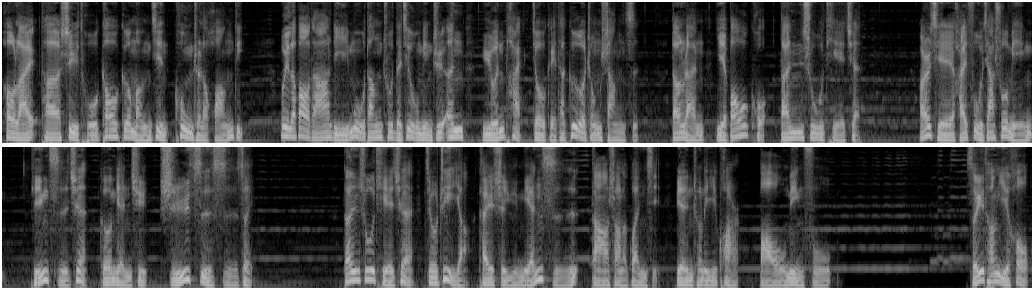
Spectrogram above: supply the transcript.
后来他试图高歌猛进，控制了皇帝。为了报答李牧当初的救命之恩，宇文泰就给他各种赏赐，当然也包括丹书铁券，而且还附加说明，凭此券可免去十次死罪。丹书铁券就这样开始与免死搭上了关系，变成了一块保命符。隋唐以后，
